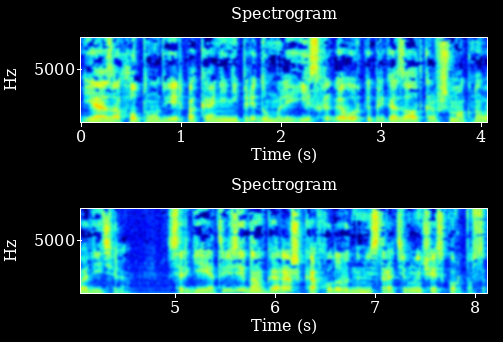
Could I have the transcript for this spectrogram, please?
Я захлопнул дверь, пока они не придумали, и с скороговоркой приказал открывшему окно водителю. «Сергей, отвези нам в гараж ко входу в административную часть корпуса».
